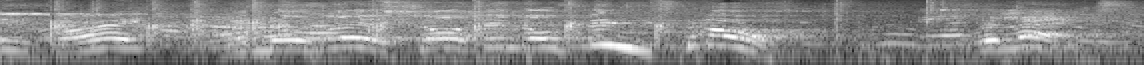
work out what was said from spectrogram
knees, all right? Ain't no man sharp in those knees. Come on. Relax.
